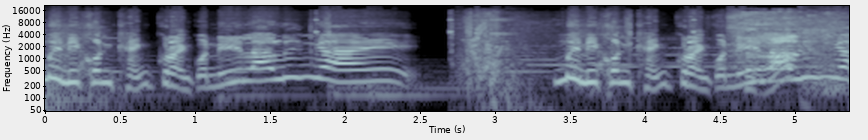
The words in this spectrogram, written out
ไม่มีคนแข็งแกร่งกว่านี้แล้วหรือไง ไม่มีคนแข็งแกร่งกว่านี้แล้วหรือไง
